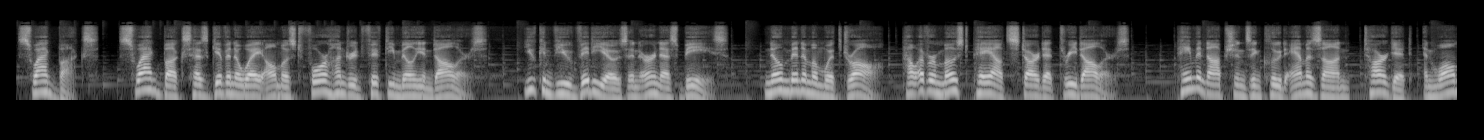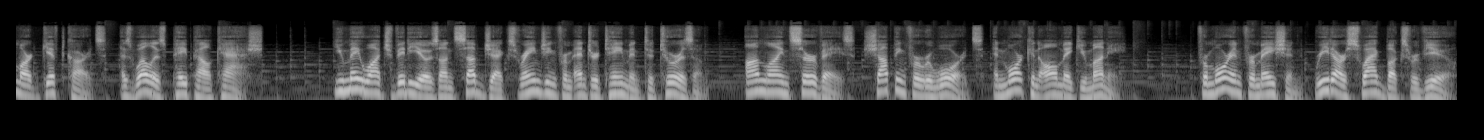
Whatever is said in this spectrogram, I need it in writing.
Swagbucks. Swagbucks has given away almost $450 million. You can view videos and earn SBs. No minimum withdrawal, however most payouts start at $3. Payment options include Amazon, Target, and Walmart gift cards, as well as PayPal Cash. You may watch videos on subjects ranging from entertainment to tourism. Online surveys, shopping for rewards, and more can all make you money. For more information, read our Swagbucks review.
